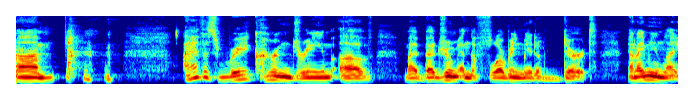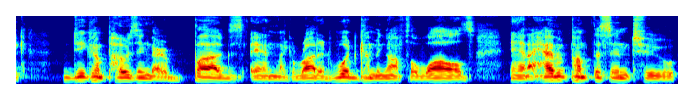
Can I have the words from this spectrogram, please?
Um, I have this recurring dream of my bedroom and the floor being made of dirt, and I mean like decomposing. There are bugs and like rotted wood coming off the walls, and I haven't pumped this into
